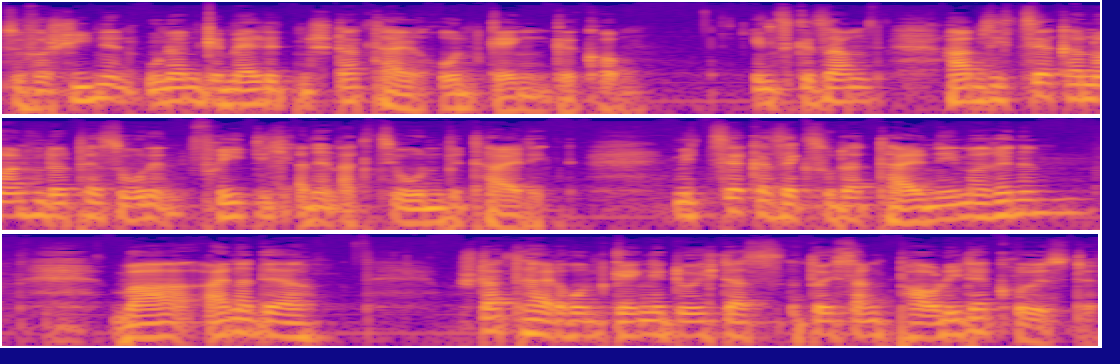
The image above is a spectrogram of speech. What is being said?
zu verschiedenen unangemeldeten Stadtteilrundgängen gekommen. Insgesamt haben sich ca. 900 Personen friedlich an den Aktionen beteiligt. Mit ca. 600 Teilnehmerinnen war einer der Stadtteilrundgänge durch, das, durch St. Pauli der größte.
